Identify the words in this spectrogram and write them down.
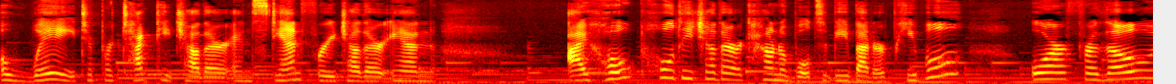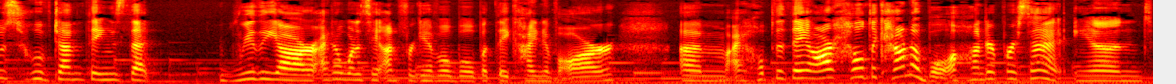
a way to protect each other and stand for each other and I hope hold each other accountable to be better people or for those who have done things that really are, I don't want to say unforgivable, but they kind of are. Um, I hope that they are held accountable 100%. And,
